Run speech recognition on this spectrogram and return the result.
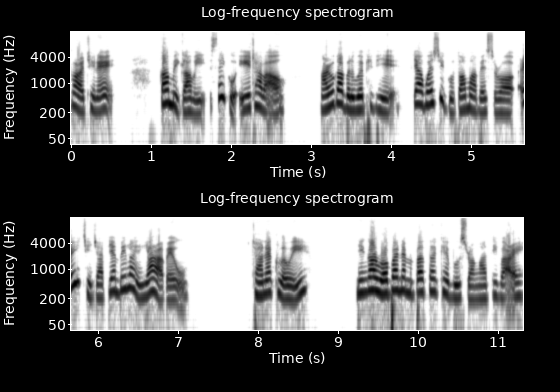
သွားတယ်ထင်တယ်ကောင်းပြီကောင်းပြီစိတ်ကိုအေးထားပါအောင်ငါတို့ကဘယ်လိုပဲဖြစ်ဖြစ်ပြပွဲစီကိုသွားမှာပဲဆိုတော့အဲ့ဒီချိန်ကျပြန်ပေးလိုက်ရင်ရတာပဲဦးဒါနဲ့ Chloe နင်က Robert နဲ့မပတ်သက်ခဲ့ဘူးဆိုတာငါသိပါတယ်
